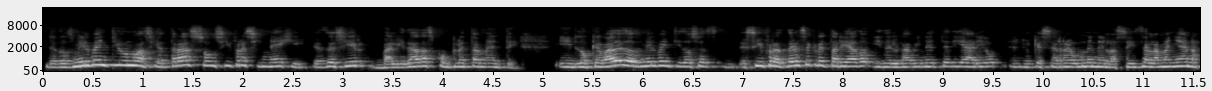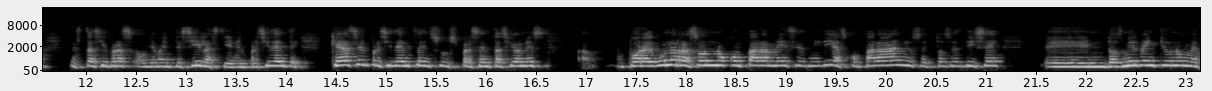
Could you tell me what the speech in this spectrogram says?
De 2021 hacia atrás son cifras INEGI, es decir, validadas completamente. Y lo que va de 2022 es cifras del secretariado y del gabinete diario en el que se reúnen en las seis de la mañana. Estas cifras obviamente sí las tiene el presidente. ¿Qué hace el presidente en sus presentaciones? Ah, por alguna razón no compara meses ni días, compara años. Entonces dice, en 2021 me,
